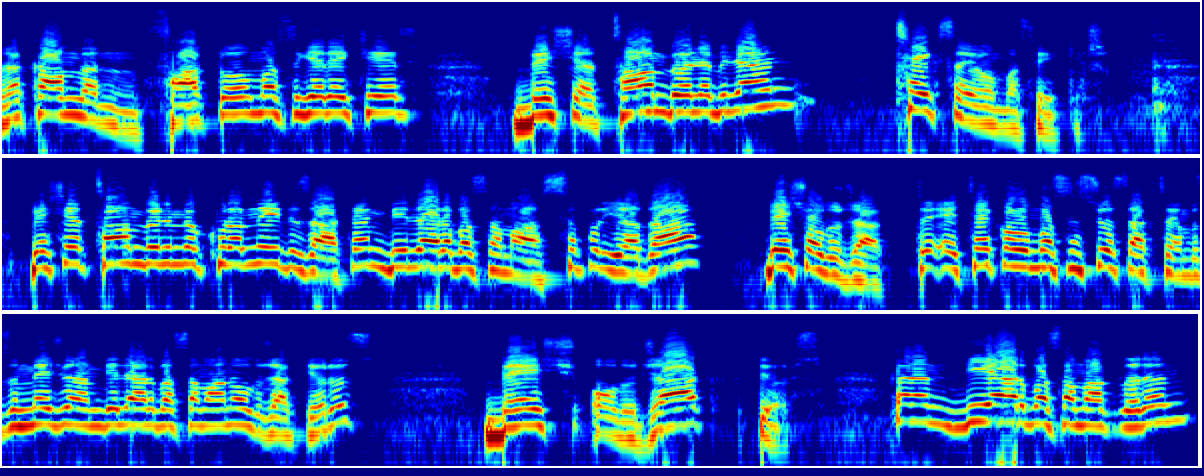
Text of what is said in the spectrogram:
Rakamların farklı olması gerekir. 5'e tam bölünebilen tek sayı olması gerekir. 5'e tam bölünme kuralı neydi zaten? Birler basamağı 0 ya da 5 olacaktı. E tek olmasını istiyorsak sayımızın mecburen birler basamağı ne olacak diyoruz? 5 olacak diyoruz. Zaten diğer basamakların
